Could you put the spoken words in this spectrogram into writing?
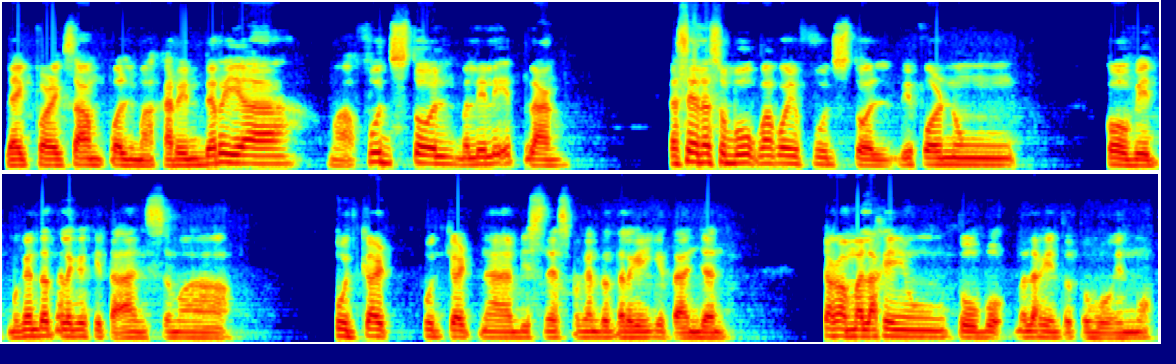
Like for example, yung mga karinderya, mga food stall, maliliit lang. Kasi nasubukan ko yung food stall before nung COVID. Maganda talaga kitaan sa mga food cart, food cart na business. Maganda talaga yung kitaan dyan. Tsaka malaki yung tubo, malaki yung tutubuin mo.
